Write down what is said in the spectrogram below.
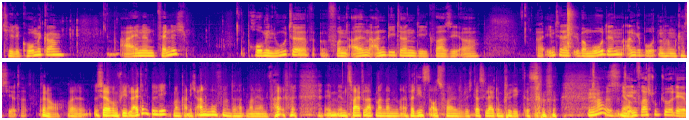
Telekomiker einen Pfennig pro Minute von allen Anbietern, die quasi äh, Internet über Modem angeboten haben, kassiert hat. Genau, weil ist ja irgendwie Leitung belegt, man kann nicht anrufen und dann hat man ja einen Fall. Im, Im Zweifel hat man dann einen Verdienstausfall, dadurch, dass die Leitung belegt ist. Ja, das ist Ja. die Infrastruktur. Der,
